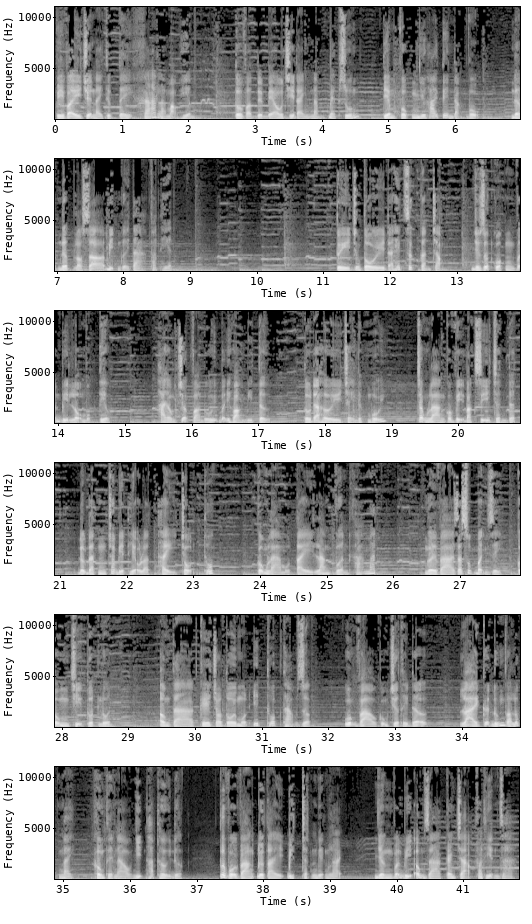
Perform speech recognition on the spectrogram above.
Vì vậy chuyện này thực tế khá là mạo hiểm. Tôi và Tuyền Béo chỉ đành nằm bẹp xuống, tiềm phục như hai tên đặc vụ nơm nớp lo sợ bị người ta phát hiện. Tuy chúng tôi đã hết sức cẩn trọng, nhưng rốt cuộc vẫn bị lộ mục tiêu. Hai hôm trước vào núi bẫy hoàng bị tử, tôi đã hơi chảy nước mũi. Trong làng có vị bác sĩ trần đất, được đặt cho biệt hiệu là thầy trộn thuốc, cũng là một tay lang vườn khá mắt. Người và gia súc bệnh gì cũng trị tuốt luôn. Ông ta kê cho tôi một ít thuốc thảo dược, uống vào cũng chưa thấy đỡ, lại cứ đúng vào lúc này không thể nào nhịn hắt hơi được. Tôi vội vàng đưa tay bịt chặt miệng lại, nhưng vẫn bị ông già canh trạm phát hiện ra.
